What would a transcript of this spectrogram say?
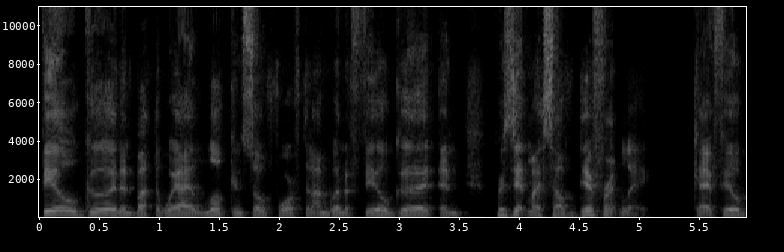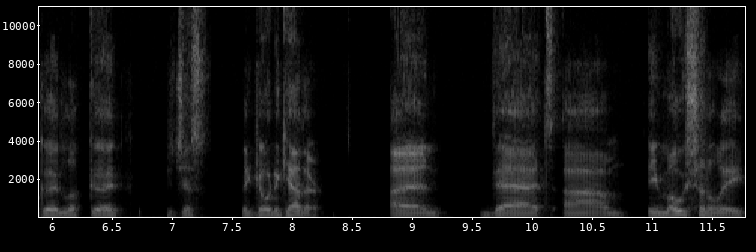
feel good and about the way I look and so forth, that I'm going to feel good and present myself differently. Okay, feel good, look good. You just they go together, and that um, emotionally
